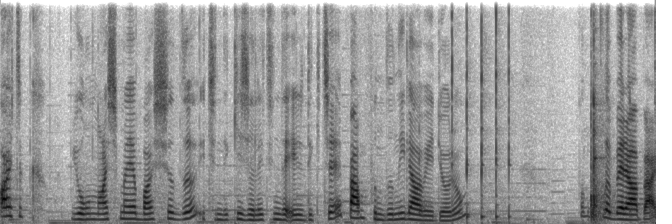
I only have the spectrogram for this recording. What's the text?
Artık yoğunlaşmaya başladı. İçindeki jelatin de eridikçe ben fındığını ilave ediyorum. Fındıkla beraber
